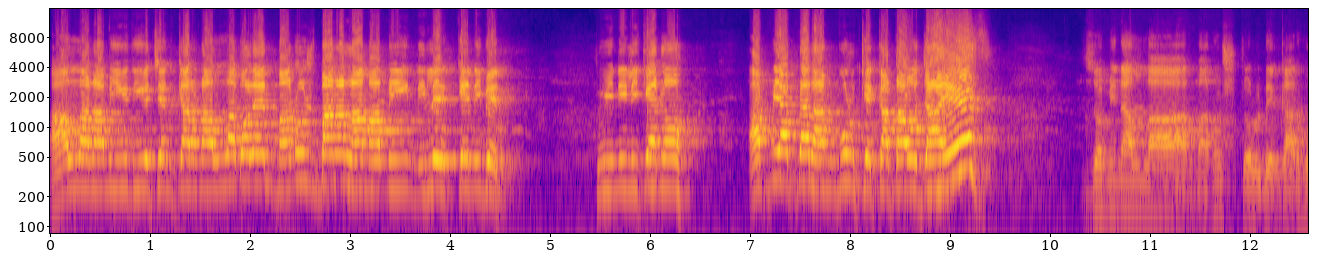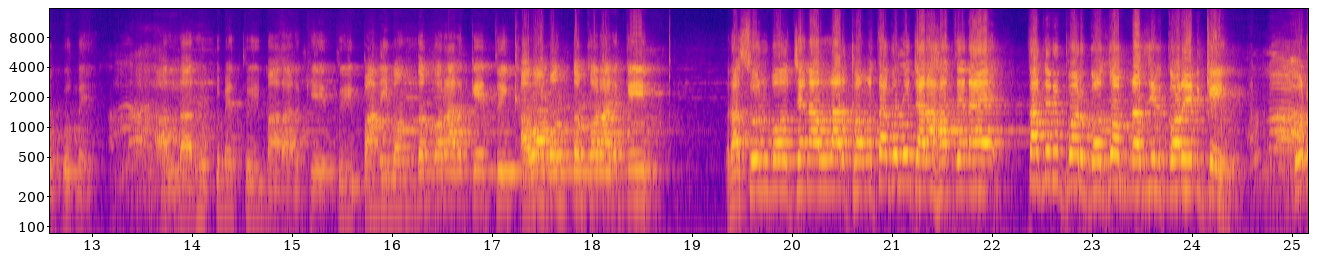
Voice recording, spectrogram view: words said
আল্লাহ নামিয়ে দিয়েছেন কারণ আল্লাহ বলেন মানুষ বানালাম আমি নিলে কে নিবেন তুই নিলি কেন? আপনি আপনার আঙ্গুলকে কাটাও জায়েজ? জমিন আল্লাহর মানুষ চলবে কার হুকুমে? আল্লাহর হুকুমে তুই মারার কে? তুই পানি বন্ধ করার কে? তুই খাওয়া বন্ধ করার কে? রাসূল বলছেন আল্লাহর ক্ষমতাগুলো যারা হাতে নেয় তাদের উপর গজব নাজিল করেন কে? কোন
